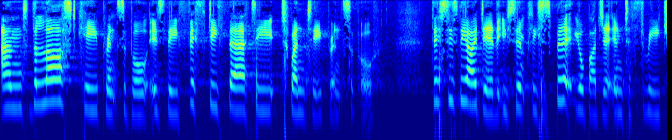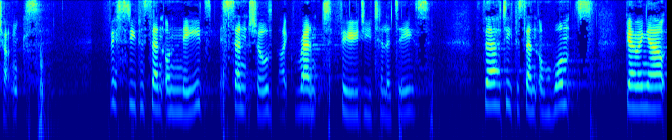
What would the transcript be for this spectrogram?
And the last key principle is the 50 30 20 principle. This is the idea that you simply split your budget into three chunks 50% on needs, essentials like rent, food, utilities, 30% on wants, going out,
